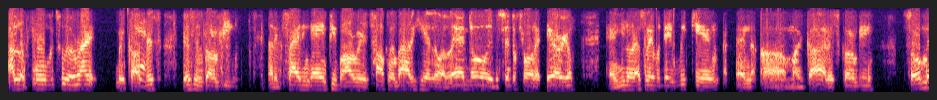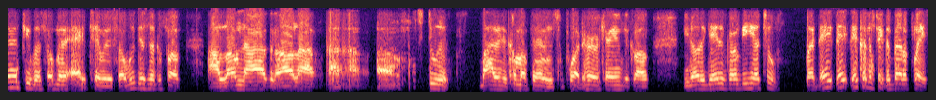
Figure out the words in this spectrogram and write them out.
I look forward to it, right? Because yeah. this this is going to be an exciting game. People are already talking about it here in Orlando, in the Central Florida area, and you know that's Labor Day weekend. And oh my God, it's going to be so many people, so many activities. So we're just looking for our alumni and all our, our, our student body to come up there and support the Hurricane because you know the Gators going to be here too. But they they they couldn't picked a better place,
